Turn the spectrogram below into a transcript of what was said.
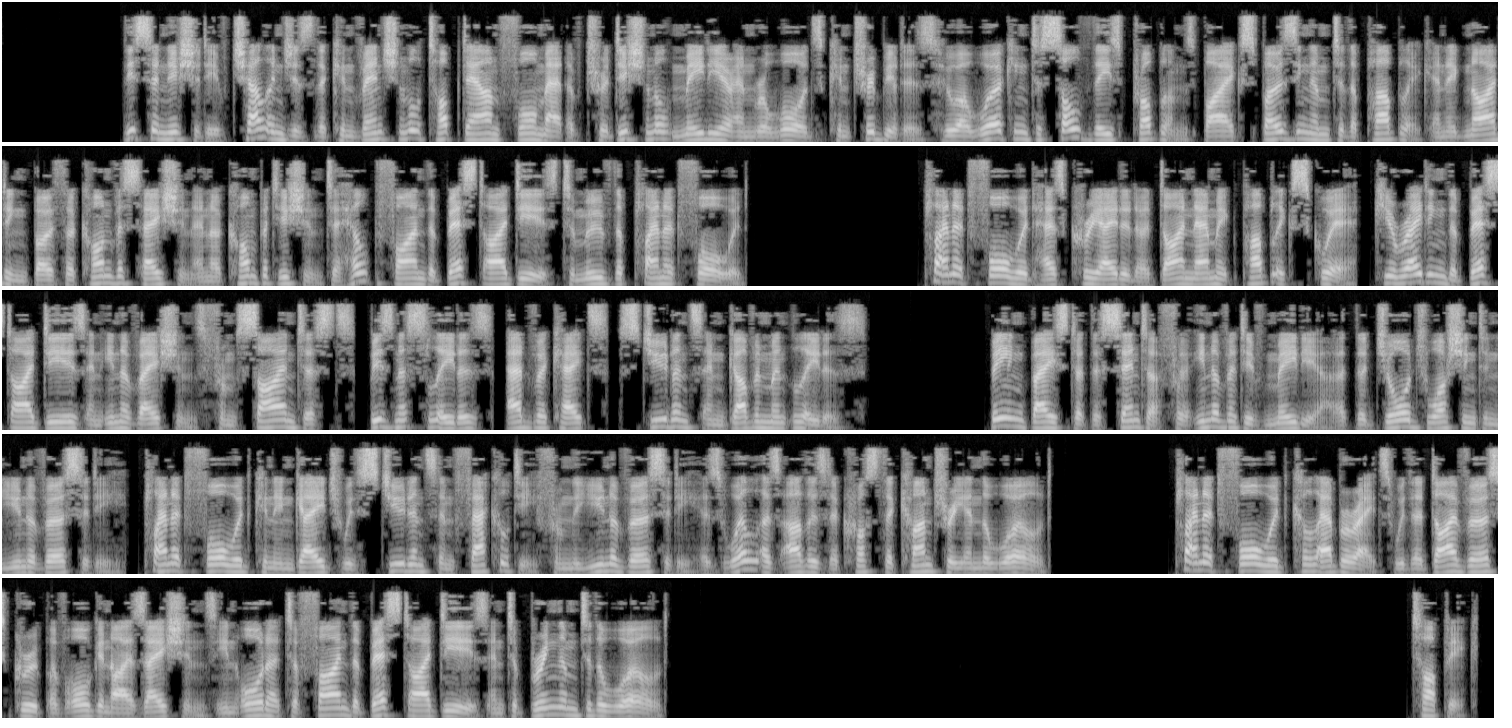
This initiative challenges the conventional top-down format of traditional media and rewards contributors who are working to solve these problems by exposing them to the public and igniting both a conversation and a competition to help find the best ideas to move the planet forward. Planet Forward has created a dynamic public square, curating the best ideas and innovations from scientists, business leaders, advocates, students and government leaders. Being based at the Center for Innovative Media at the George Washington University, Planet Forward can engage with students and faculty from the university as well as others across the country and the world. Planet Forward collaborates with a diverse group of organizations in order to find the best ideas and to bring them to the world.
